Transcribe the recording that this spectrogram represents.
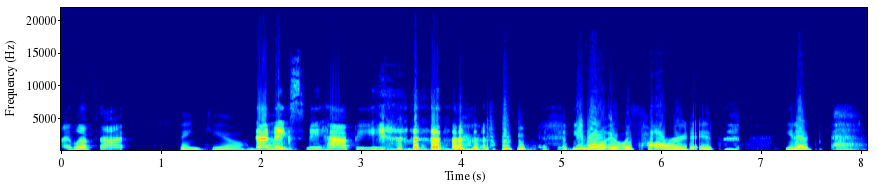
I love that. Thank you. That makes me happy. You know it was hard. It's you know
